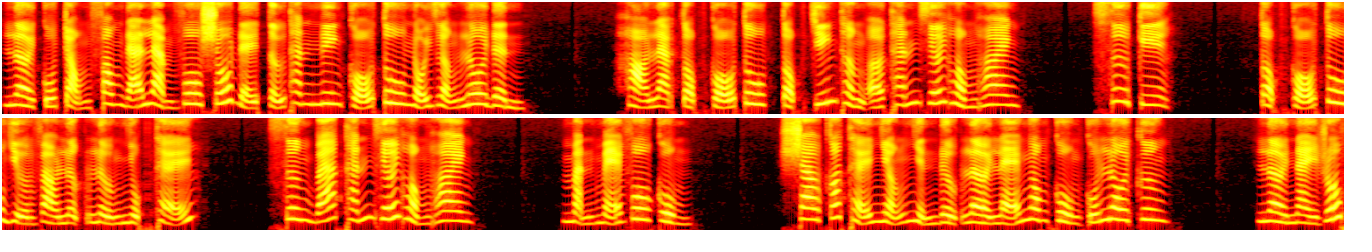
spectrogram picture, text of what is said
Lời của Trọng Phong đã làm vô số đệ tử thanh niên cổ tu nổi giận lôi đình. Họ là tộc cổ tu, tộc chiến thần ở thánh giới hồng hoang. Xưa kia, tộc cổ tu dựa vào lực lượng nhục thể. Xương bá thánh giới hồng hoang. Mạnh mẽ vô cùng. Sao có thể nhẫn nhịn được lời lẽ ngông cuồng của lôi cương? Lời này rốt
